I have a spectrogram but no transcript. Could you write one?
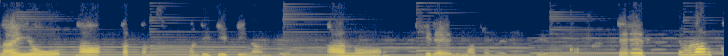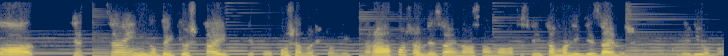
内容な、だったんですよ。まあ、DTP なんで、あの、綺麗にまとめるっていうか。で、でもなんか、デザインの勉強したいって、こう、本社の人に言ったら、本社のデザイナーさんが私にたまにデザインの仕事をくれるようになっ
